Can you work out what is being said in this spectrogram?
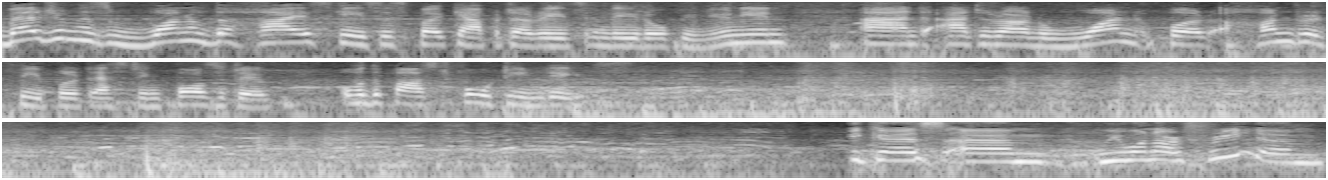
Belgium has one of the highest cases per capita rates in the European Union and at around 1 per 100 people testing positive over the past 14 days. Because um, we want our freedom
